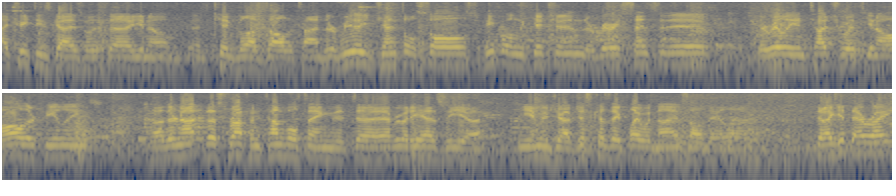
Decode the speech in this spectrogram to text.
I treat these guys with, uh, you know, kid gloves all the time. They're really gentle souls. People in the kitchen, they're very sensitive. They're really in touch with, you know, all their feelings. Uh, they're not this rough and tumble thing that uh, everybody has the, uh, the image of just because they play with knives all day long. Did I get that right?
